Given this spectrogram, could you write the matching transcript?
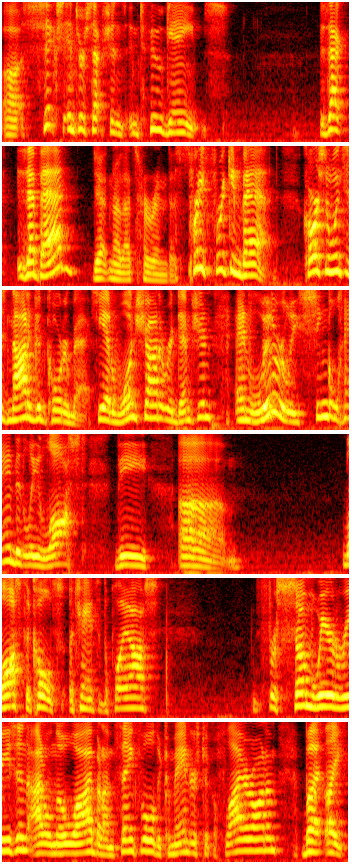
Uh, six interceptions in two games. Is that is that bad? Yeah, no, that's horrendous. Pretty freaking bad. Carson Wentz is not a good quarterback. He had one shot at redemption and literally single-handedly lost the um, lost the Colts a chance at the playoffs. for some weird reason, I don't know why, but I'm thankful the Commanders took a flyer on him. But like,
